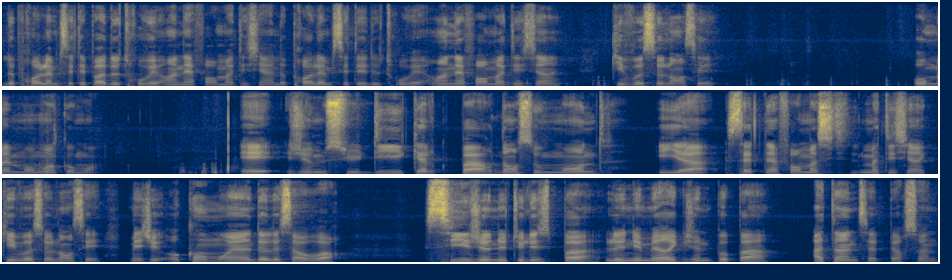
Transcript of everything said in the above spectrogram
Le problème, ce n'était pas de trouver un informaticien. Le problème, c'était de trouver un informaticien qui veut se lancer au même moment que moi. Et je me suis dit, quelque part dans ce monde, il y a cet informaticien qui veut se lancer. Mais j'ai aucun moyen de le savoir. Si je n'utilise pas le numérique, je ne peux pas atteindre cette personne.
